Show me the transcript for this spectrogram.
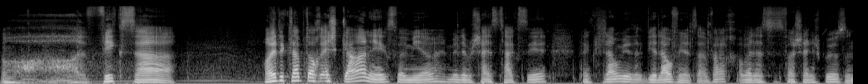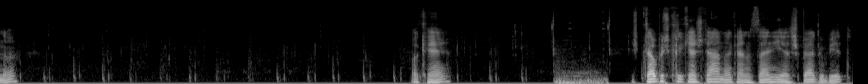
Oh, Wichser. Heute klappt auch echt gar nichts bei mir mit dem scheiß Taxi. Dann glauben wir, wir laufen jetzt einfach. Aber das ist wahrscheinlich böse, ne? Okay. Ich glaube, ich kriege ja Sterne. Kann es sein? Hier ist Sperrgebiet.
